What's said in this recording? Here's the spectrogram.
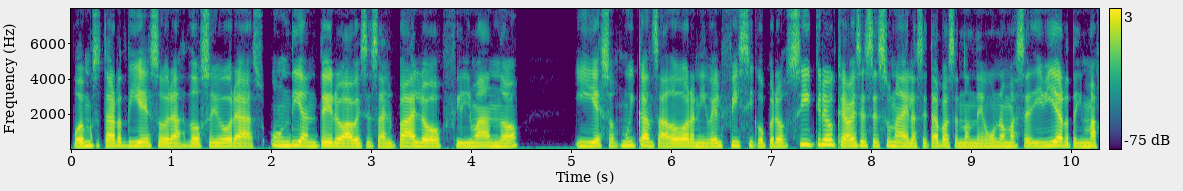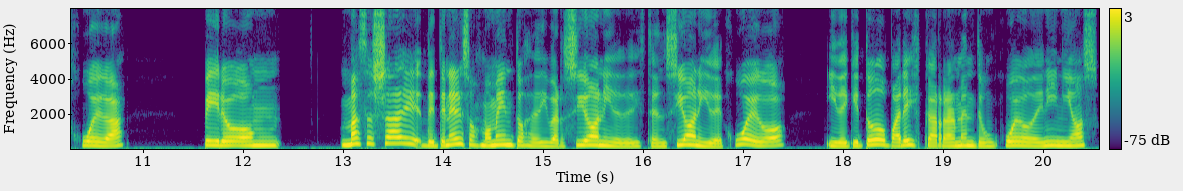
podemos estar 10 horas, 12 horas, un día entero a veces al palo filmando y eso es muy cansador a nivel físico, pero sí creo que a veces es una de las etapas en donde uno más se divierte y más juega, pero mm, más allá de, tener esos momentos de diversión y de distensión y de juego, y de que todo parezca realmente un juego de niños,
